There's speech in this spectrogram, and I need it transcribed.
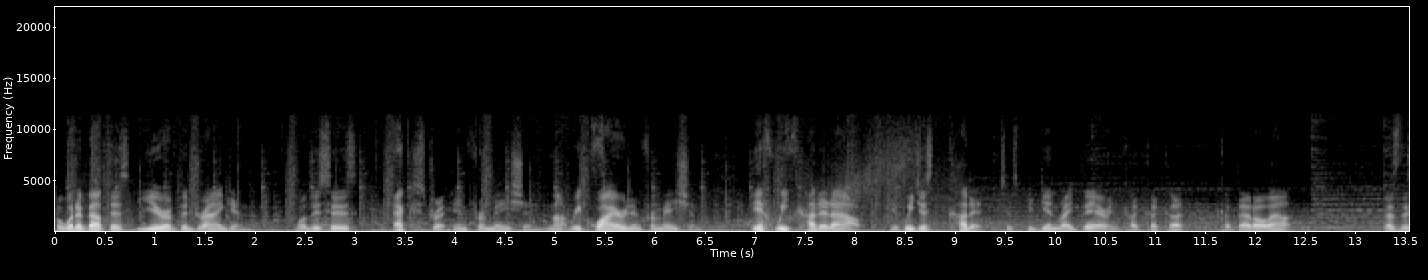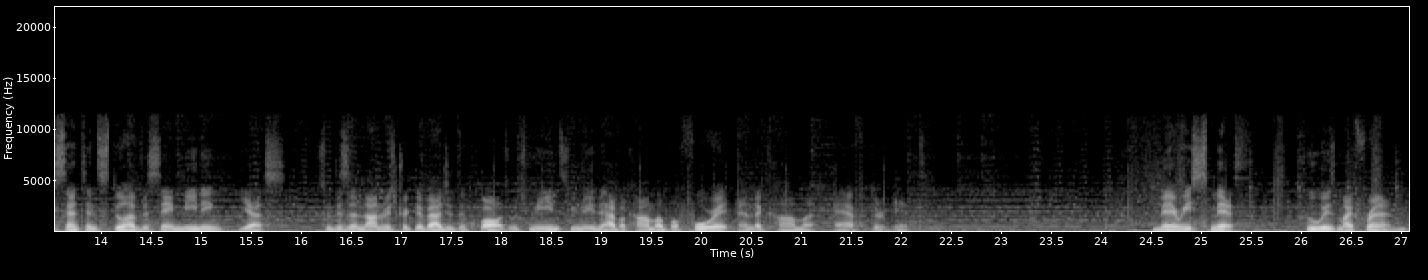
But what about this year of the dragon? Well, this is extra information, not required information. If we cut it out, if we just cut it, just begin right there and cut, cut, cut, cut that all out, does the sentence still have the same meaning? Yes. So this is a non-restrictive adjective clause, which means you need to have a comma before it and a comma after it. Mary Smith, who is my friend,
